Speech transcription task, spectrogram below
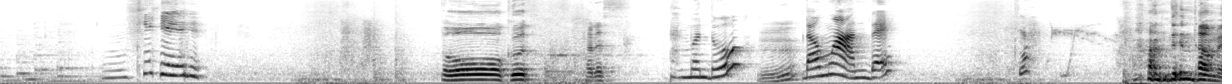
음, 오, 굿. 잘했어. 한 번 더? 응? 너무 안 돼? 자. 안 된다며.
